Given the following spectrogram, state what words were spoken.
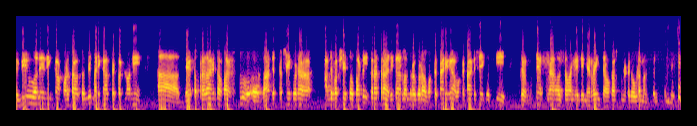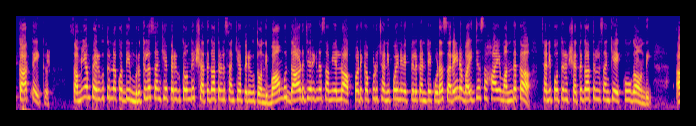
రివ్యూ అనేది ఇంకా కొనసాగుతుంది. మరి కాసేపట్లోనే ఆ దేశ ప్రధానితో పాటు రాజపక్షే కూడా రాజపక్షేతో పాటు ఇతరత్ర అధికారులందరూ కూడా ఒక్కసారిగా ఒకటాటి చేకొచ్చి సమావేశం అనేది నిర్వహించే అవకాశం ఉన్నట్టుగా కూడా మనకు తెలుస్తుంది. కార్తీక్ సమయం పెరుగుతున్న కొద్దీ మృతుల సంఖ్య పెరుగుతోంది క్షతగాత్రుల సంఖ్య పెరుగుతోంది. బాంబు దాడి జరిగిన సమయంలో అప్పటికప్పుడు చనిపోయిన వ్యక్తుల కంటే కూడా సరైన వైద్య సహాయం అందక చనిపోతున్న క్షతగాత్రుల సంఖ్య ఎక్కువగా ఉంది. ఆ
